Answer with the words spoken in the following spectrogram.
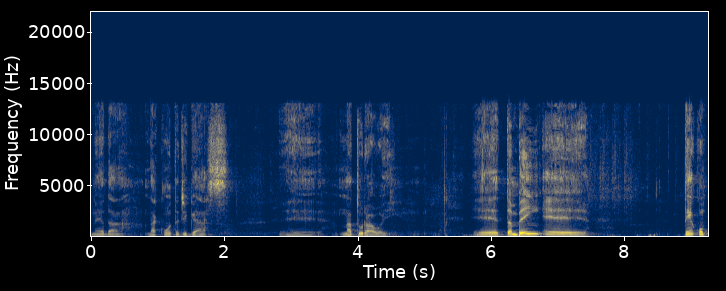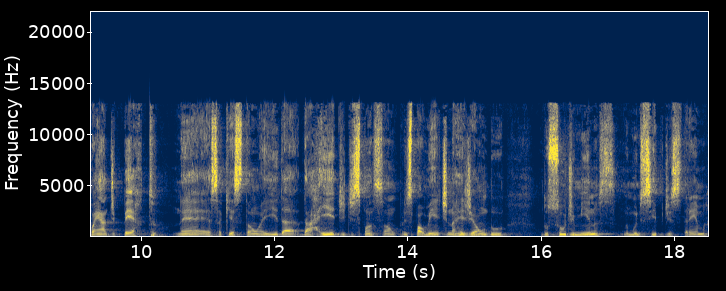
né, da, da conta de gás é, natural aí. É, também é, tem acompanhado de perto né, essa questão aí da, da rede de expansão, principalmente na região do, do sul de Minas, no município de Extrema.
